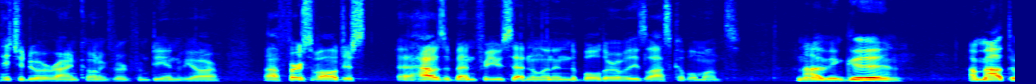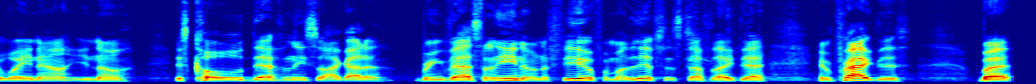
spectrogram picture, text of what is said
Hey, Shedeur, Ryan Koenigsberg from DNVR. Uh, first of all, just uh, how has it been for you settling into Boulder over these last couple months? And I've been good. I'm out the way now, you know. It's cold, definitely, so I gotta bring Vaseline on the field for my lips and stuff like that in practice. But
